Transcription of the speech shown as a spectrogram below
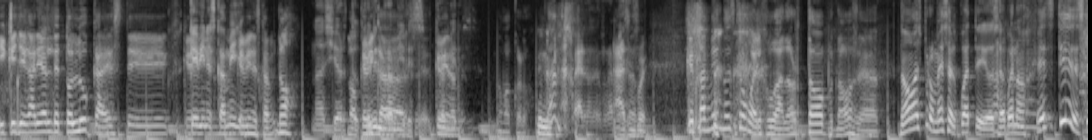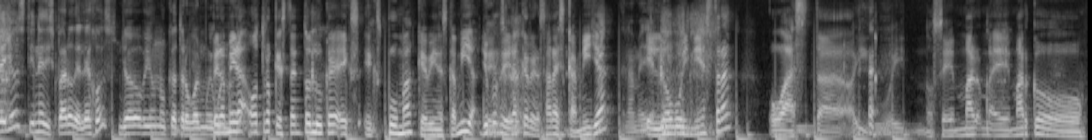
y que llegaría el de Toluca, este. Kevin Escamilla. Kevin Escamilla. No. No es cierto, No, Kevin, Ca- Ramírez. eh, Kevin Ramírez. No me acuerdo. No me acuerdo Ah, se fue. Que también no es como el jugador top, ¿no? O sea, No, es promesa el cuate. O sea, bueno, es- tiene destellos, tiene disparo de lejos. Yo vi uno que otro gol muy Pero bueno. mira, otro que está en Toluca, ex, ex Puma, Kevin Escamilla. Yo preferiría que regresara a Escamilla, En la media. el Lobo Iniestra, o hasta, ay, güey, no sé, Mar- eh, Marco,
